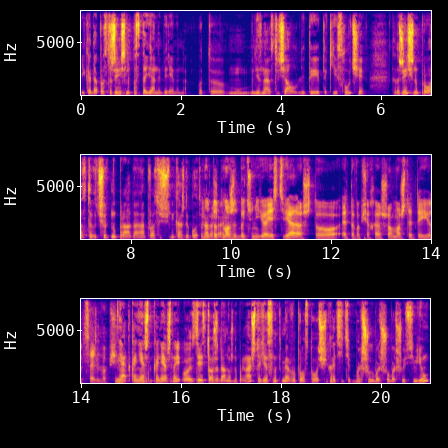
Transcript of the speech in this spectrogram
И когда просто женщина постоянно беременна. Вот, э, не знаю, встречал ли ты такие случаи, Когда женщина просто, вот чуть, ну правда, она просто еще не каждый год она Ну тут, может быть, у нее есть вера, что это вообще хорошо, может, это ее цель вообще? Нет, конечно, конечно. Здесь тоже, да, нужно понимать, что если, например, вы просто очень хотите большую-большую-большую семью,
